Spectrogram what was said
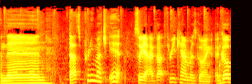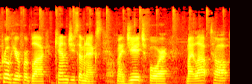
And then that's pretty much it. So yeah, I've got three cameras going. A GoPro Hero 4 Black, Canon G7X, my GH4, my laptop,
